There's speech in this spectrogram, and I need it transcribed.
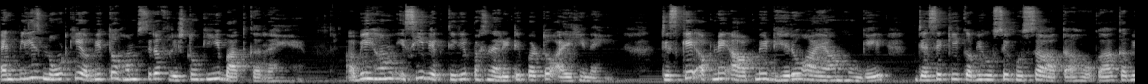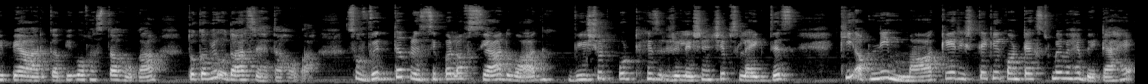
एंड प्लीज़ नोट कि अभी तो हम सिर्फ़ रिश्तों की ही बात कर रहे हैं। अभी हम इसी व्यक्ति की पर्सनैलिटी पर तो आए ही नहीं। जिसके अपने आप में ढेरों आयाम होंगे, जैसे कि कभी उसे गुस्सा आता होगा, कभी प्यार, कभी वो हंसता होगा तो कभी उदास रहता होगा। So with the principle of सियादवाद we should put his relationships like this कि अपनी माँ के रिश्ते के कॉन्टेक्स्ट में वह बेटा है,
